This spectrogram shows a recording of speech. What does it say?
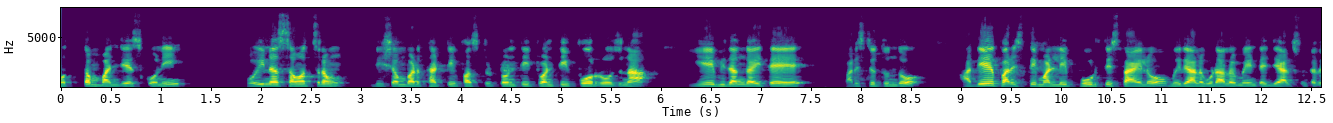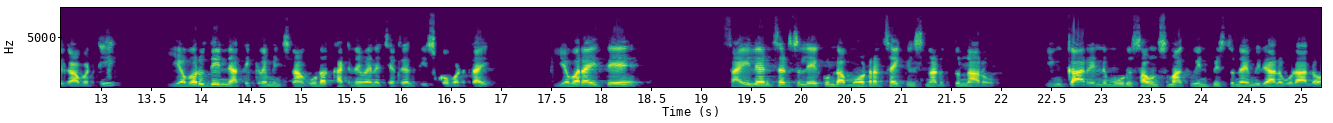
మొత్తం బంద్ చేసుకొని పోయిన సంవత్సరం December thirty first twenty twenty four రోజున ఏ విధంగా అయితే పరిస్థితి ఉందో అదే పరిస్థితి మళ్ళీ పూర్తి స్థాయిలో మిర్యాలగూడలో మెయింటైన్ చేయాల్సి ఉంటుంది కాబట్టి ఎవరు దీన్ని అతిక్రమించినా కూడా కఠినమైన చర్యలు తీసుకోబడతాయి. ఎవరైతే సైలెన్సర్స్ లేకుండా మోటార్ సైకిల్స్ నడుపుతున్నారో ఇంకా రెండు మూడు సౌండ్స్ మాకు వినిపిస్తున్నాయి మిర్యాలగూడలో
